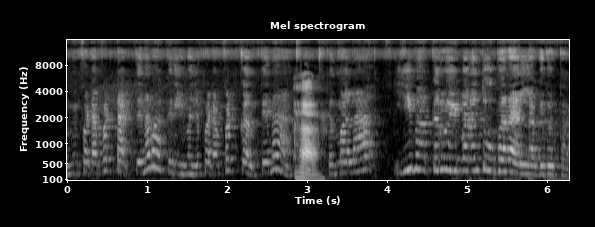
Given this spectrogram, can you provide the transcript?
मी पटापट टाकते ना भाकरी म्हणजे पटापट करते ना. हा. तर मला ही भाकर होईपर्यंत उभा राहायला लागत होता.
